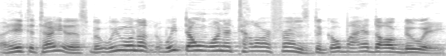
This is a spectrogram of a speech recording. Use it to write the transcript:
I hate to tell you this, but we, wanna, we don't want to tell our friends to go buy a dog, do we?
